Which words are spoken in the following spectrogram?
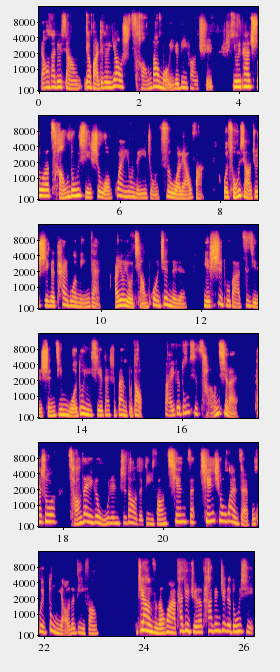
然后他就想要把这个钥匙藏到某一个地方去，因为他说藏东西是我惯用的一种自我疗法。我从小就是一个太过敏感而又有强迫症的人，也试图把自己的神经磨钝一些，但是办不到。把一个东西藏起来，他说藏在一个无人知道的地方，千载千秋万载不会动摇的地方。这样子的话，他就觉得他跟这个东西，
